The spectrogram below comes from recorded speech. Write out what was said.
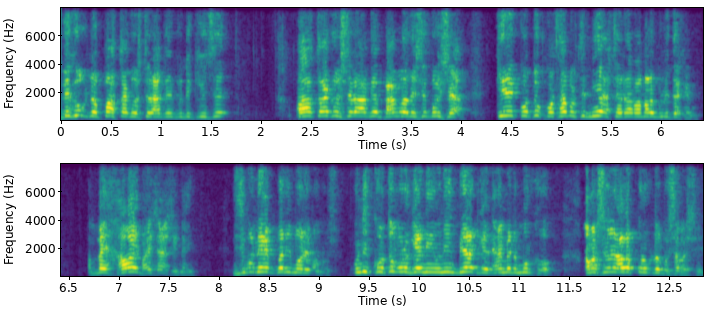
দেখুক না পাঁচ আগস্টের আগে গুলি কি হয়েছে? পাঁচ আগস্টের আগে বাংলাদেশে বৈশা কে কত কথা বলছে নিয়ে আসছে আর আমার গুলি দেখেন। ভাই, হাওয়ায় ভাইসা আসি নাই। জীবনে একবারই মরে মানুষ। উনি কত বড় জ্ঞানী, উনি বিরাট জ্ঞানী, আমি মূর্খ। আমার সঙ্গে আলাপ করুক না বসে বসে।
